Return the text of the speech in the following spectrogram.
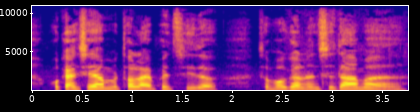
我感谢他们都来不及了，怎么可能吃他们？”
